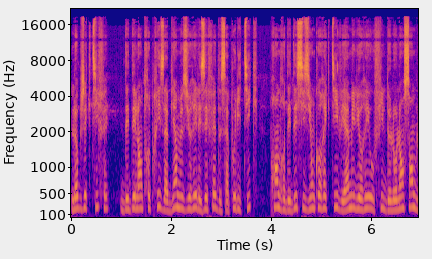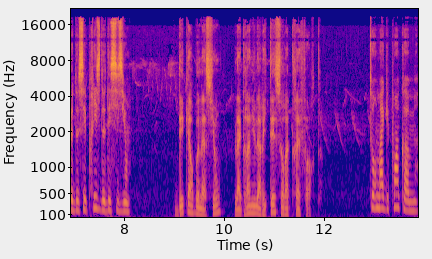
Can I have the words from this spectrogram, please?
L'objectif est d'aider l'entreprise à bien mesurer les effets de sa politique, prendre des décisions correctives et améliorer au fil de l'eau l'ensemble de ses prises de décision. Décarbonation, la granularité sera très forte. Tourmag.com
